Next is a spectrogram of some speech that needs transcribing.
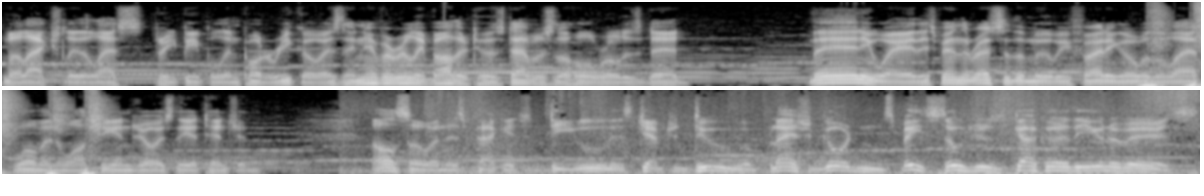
Well, actually, the last three people in Puerto Rico, as they never really bothered to establish the whole world is dead. But anyway, they spend the rest of the movie fighting over the last woman while she enjoys the attention. Also in this package deal is Chapter 2 of Flash Gordon, Space Soldiers Conquer the Universe.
